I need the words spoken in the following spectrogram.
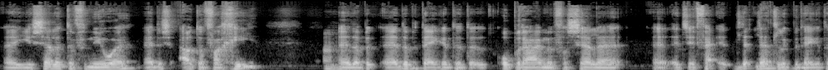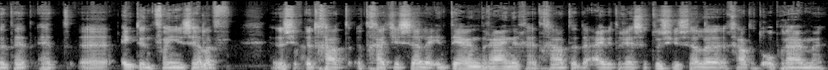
eh, je cellen te vernieuwen. dus autofagie. Uh, dat, dat, betekent het, het, opruimen van cellen. het is, letterlijk betekent het het, het eten van jezelf. Dus het gaat, het gaat je cellen intern reinigen. Het gaat de eiwitresten tussen je cellen gaat het opruimen.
